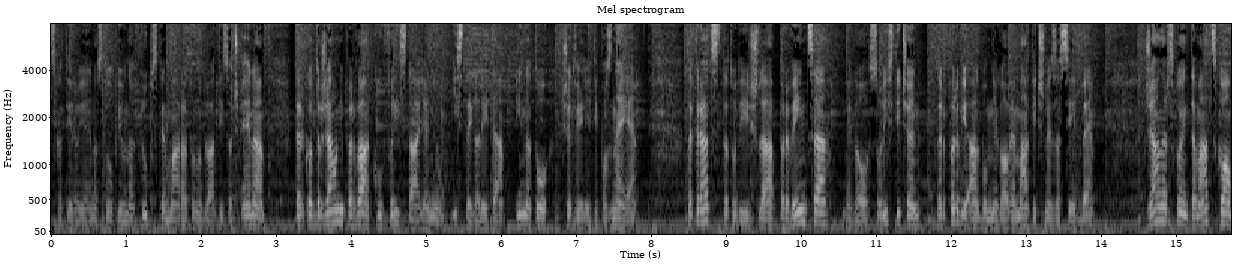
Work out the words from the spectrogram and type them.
s katero je nastopil na klubskem maratonu 2001, ter kot državni prvak v freestylanju istega leta in na to še dve leti pozneje. Takrat sta tudi išla prvenca, njegov solističen ter prvi album njegove matične zasedbe. Žanrsko in tematsko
